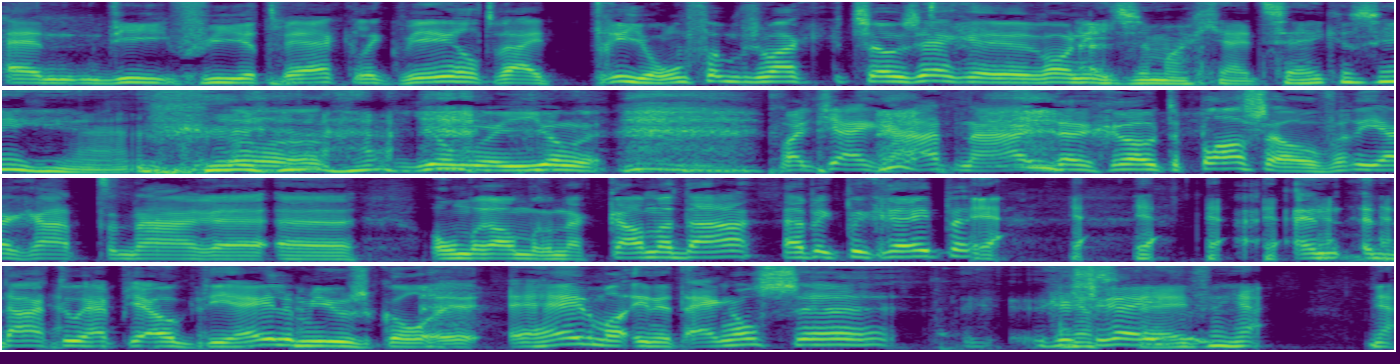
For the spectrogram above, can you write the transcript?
En die viert werkelijk wereldwijd triomfen, mag ik het zo zeggen, Ronnie? Ja, zo mag jij het zeker zeggen, ja. Oh, jongen, jongen. Want jij gaat naar de grote plas over. Jij gaat naar, eh, eh, onder andere naar Canada, heb ik begrepen. Ja, ja, ja. ja, ja, En, ja, en daartoe heb je ook die hele musical eh, helemaal in het Engels geschreven. Ja. Ja,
